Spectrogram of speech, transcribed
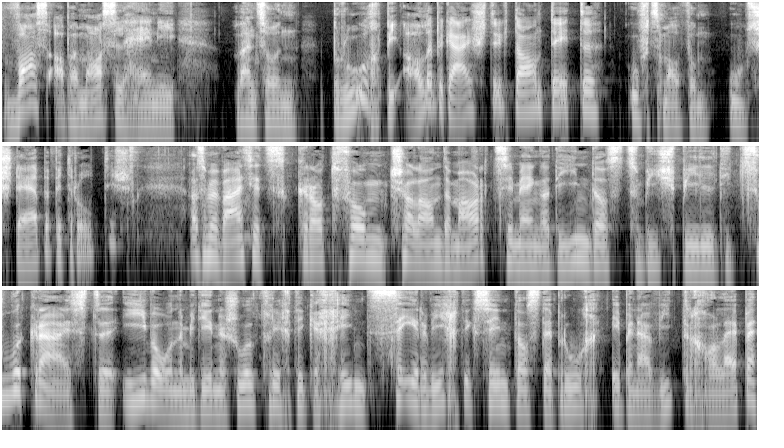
Was aber Marcel Häni, wenn so ein Brauch bei aller Begeisterung da und dort auf einmal vom Aussterben bedroht ist? Also man weiß jetzt gerade vom Chalander Marz im Engadin, dass zum Beispiel die zugereisten Einwohner mit ihren schulpflichtigen Kindern sehr wichtig sind, dass der Brauch eben auch weiter leben kann.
